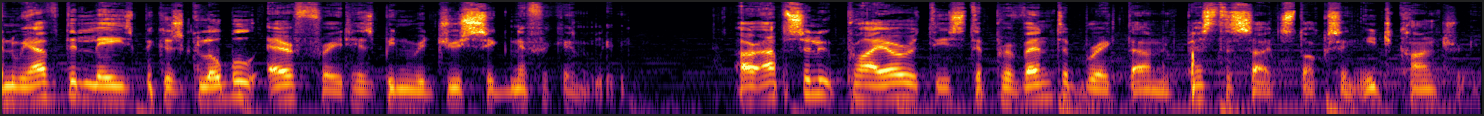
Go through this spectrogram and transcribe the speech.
and we have delays because global air freight has been reduced significantly. Our absolute priority is to prevent a breakdown in pesticide stocks in each country.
